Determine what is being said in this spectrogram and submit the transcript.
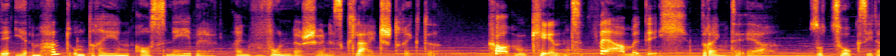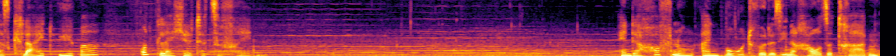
der ihr im Handumdrehen aus Nebel ein wunderschönes Kleid strickte. Komm, Kind, wärme dich, drängte er. So zog sie das Kleid über und lächelte zufrieden. In der Hoffnung, ein Boot würde sie nach Hause tragen,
